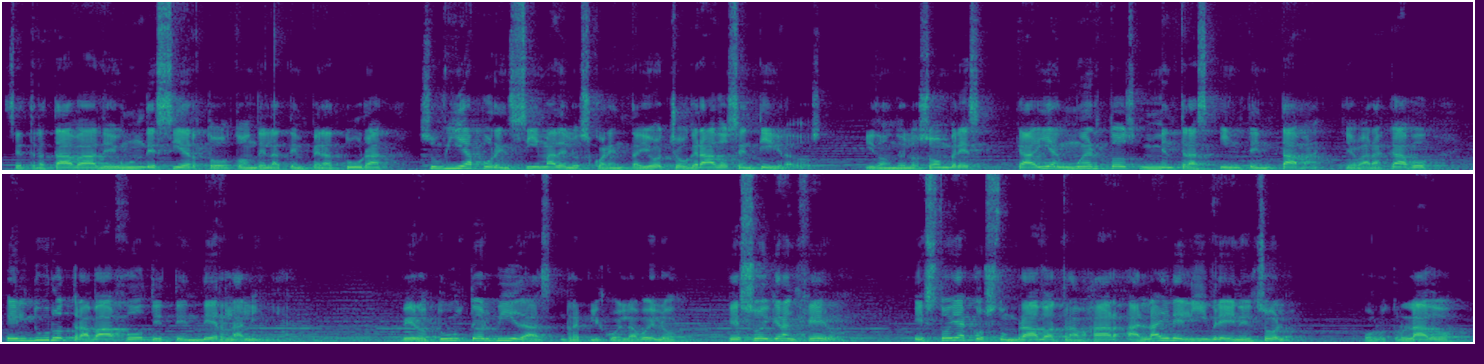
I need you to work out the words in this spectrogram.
Se trataba de un desierto donde la temperatura subía por encima de los 48 grados centígrados y donde los hombres caían muertos mientras intentaban llevar a cabo el duro trabajo de tender la línea. Pero tú te olvidas, replicó el abuelo, que soy granjero. Estoy acostumbrado a trabajar al aire libre en el sol. Por otro lado,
